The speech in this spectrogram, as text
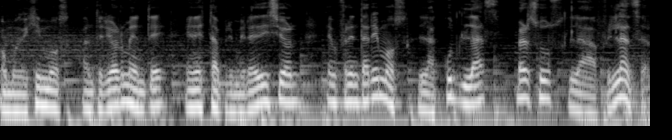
Como dijimos anteriormente, en esta primera edición enfrentaremos la Cutlass versus la Freelancer.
